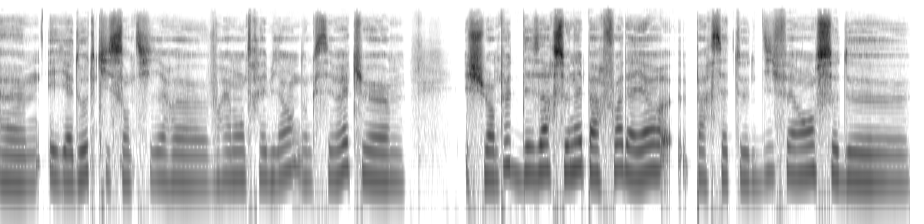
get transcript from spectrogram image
Euh, et il y a d'autres qui s'en tirent euh, vraiment très bien. Donc c'est vrai que je suis un peu désarçonnée parfois d'ailleurs par cette différence de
